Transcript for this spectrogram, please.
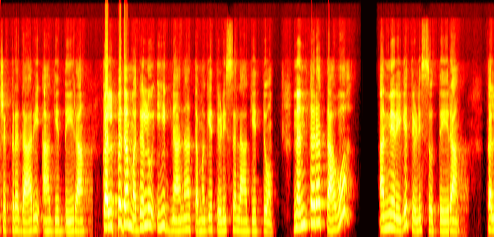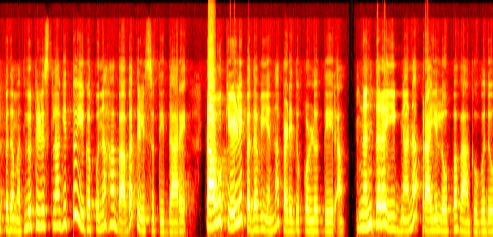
ಚಕ್ರಧಾರಿ ಆಗಿದ್ದೀರಾ? ಕಲ್ಪದ ಮೊದಲು ಈ ಜ್ಞಾನ ತಮಗೆ ತಿಳಿಸಲಾಗಿತ್ತು. ನಂತರ ತಾವು ಅನ್ಯರಿಗೆ ತಿಳಿಸುತ್ತೀರಾ? ಕಲ್ಪದ ಮೊದಲು ತಿಳಿಸಲಾಗಿತ್ತು, ಈಗ ಪುನಃ ಬಾಬಾ ತಿಳಿಸುತ್ತಿದ್ದಾರೆ. ತಾವು ಕೇಳಿ ಪದವಿಯನ್ನ ಪಡೆದುಕೊಳ್ಳುತ್ತೀರಾ? ನಂತರ ಈ ಜ್ಞಾನ ಪ್ರಾಯಲೋಪವಾಗುವುದು.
